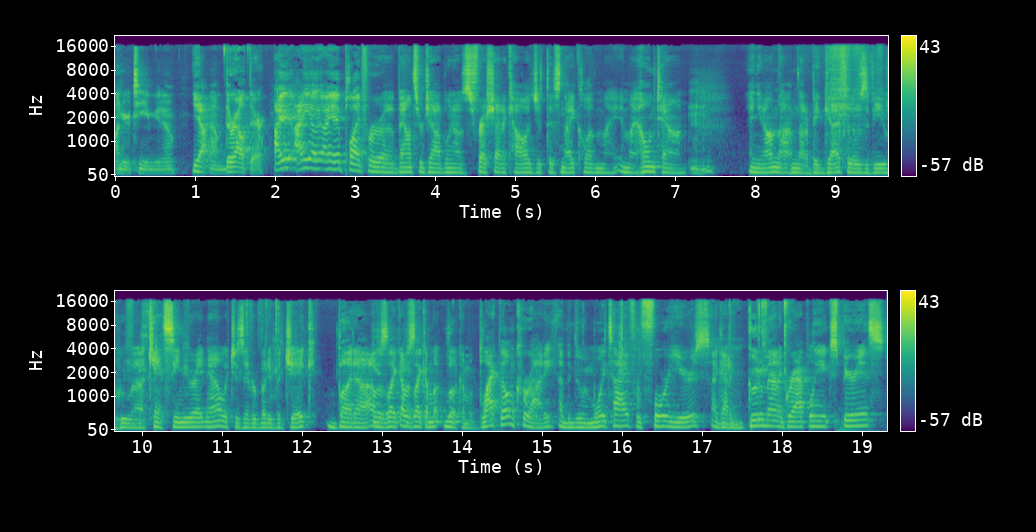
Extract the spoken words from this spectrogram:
on your team. You know, Yeah. um, they're out there. I, I I applied for a bouncer job when I was fresh out of college at this nightclub in my in my hometown. And you know, I'm not I'm not a big guy for those of you who uh, can't see me right now, which is everybody but Jake. But uh, I was like, I was like, I'm a, look, I'm a black belt in karate. I've been doing Muay Thai for four years. I got a good amount of grappling experience.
